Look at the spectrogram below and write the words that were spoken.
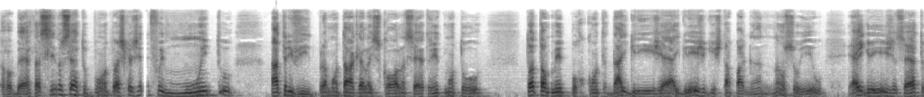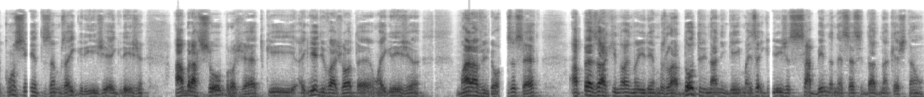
Roberto, assim, no certo ponto, acho que a gente foi muito atrevido para montar aquela escola, certo? A gente montou totalmente por conta da igreja, é a igreja que está pagando, não sou eu, é a igreja, certo? Conscientizamos a igreja, a igreja abraçou o projeto, que a igreja de Vajota é uma igreja maravilhosa, certo? Apesar que nós não iremos lá doutrinar ninguém, mas a igreja sabendo da necessidade na questão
